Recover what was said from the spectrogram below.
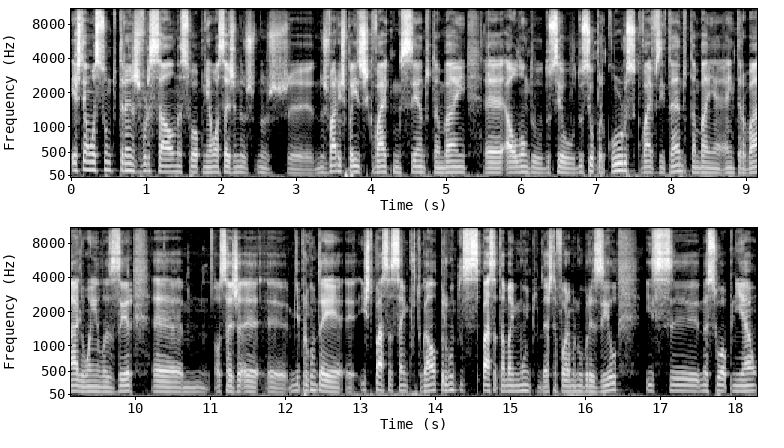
este é um assunto transversal, na sua opinião, ou seja, nos, nos, uh, nos vários países que vai conhecendo também uh, ao longo do, do, seu, do seu percurso, que vai visitando também em trabalho ou em lazer. Uh, ou seja, a minha pergunta é: isto passa-se em Portugal? Pergunto-lhe se se passa também muito desta forma no Brasil e se, na sua opinião,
